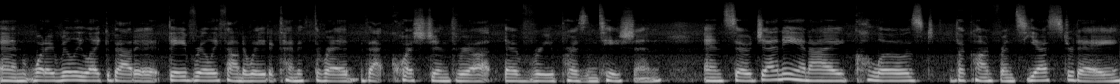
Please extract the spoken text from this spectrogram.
And what I really like about it, they've really found a way to kind of thread that question throughout every presentation. And so Jenny and I closed the conference yesterday,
